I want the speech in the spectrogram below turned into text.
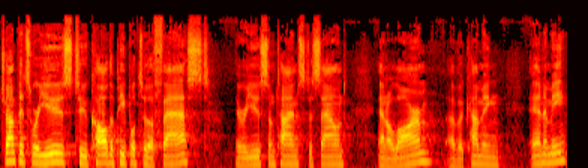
Trumpets were used to call the people to a fast. They were used sometimes to sound an alarm of a coming enemy.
